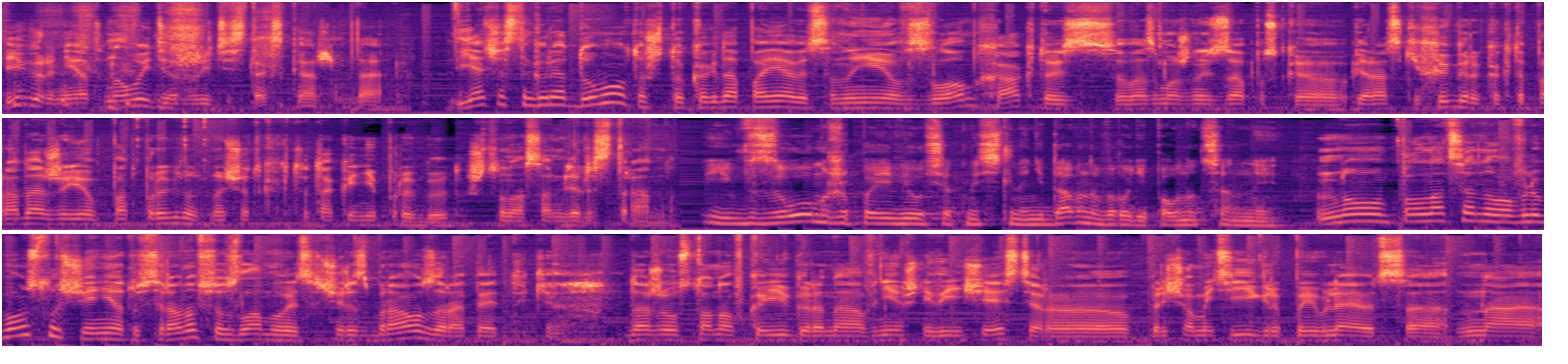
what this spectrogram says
Игр нет, но вы держитесь, так скажем, да. Я, честно говоря, думал, то, что когда появится на нее взлом, хак, то есть возможность запуска пиратских игр, как-то продажи ее подпрыгнут, но что-то как-то так и не прыгают, что на самом деле странно. И взлом же появился относительно недавно, вроде полноценный. Ну, полноценного в любом случае нету, все равно все взламывается через браузер, опять-таки. Даже установка игр на внешний винчестер, э, причем эти игры появляются на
